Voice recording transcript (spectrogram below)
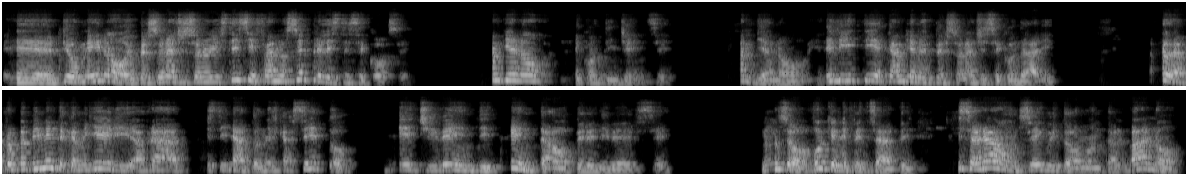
eh, più o meno i personaggi sono gli stessi e fanno sempre le stesse cose. Cambiano le contingenze cambiano i delitti e cambiano i personaggi secondari. Allora probabilmente camilleri avrà destinato nel cassetto 10 20 30 opere diverse. Non so voi che ne pensate? Ci sarà un seguito a montalbano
